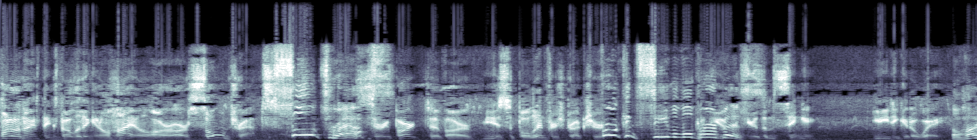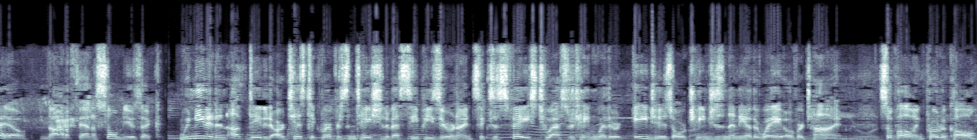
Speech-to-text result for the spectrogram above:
One of the nice things about living in Ohio are our soul traps. Soul traps? Necessary part of our municipal infrastructure. For a conceivable purpose. You purpose! hear them singing. You need to get away. Ohio, not a fan of soul music. We needed an updated artistic representation of SCP-096's face to ascertain whether it ages or changes in any other way over time. So following protocol,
